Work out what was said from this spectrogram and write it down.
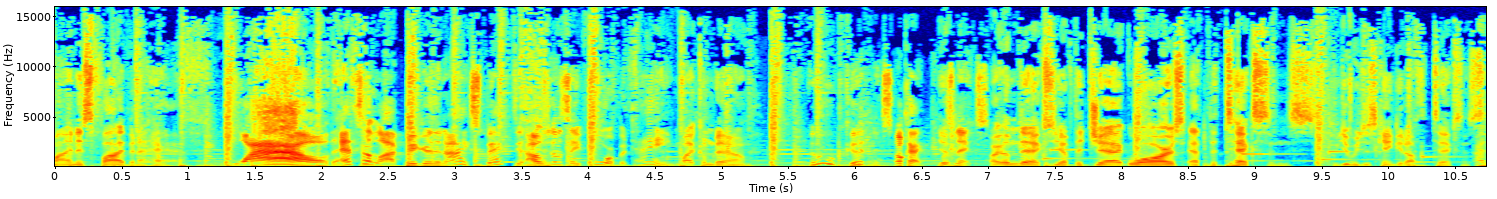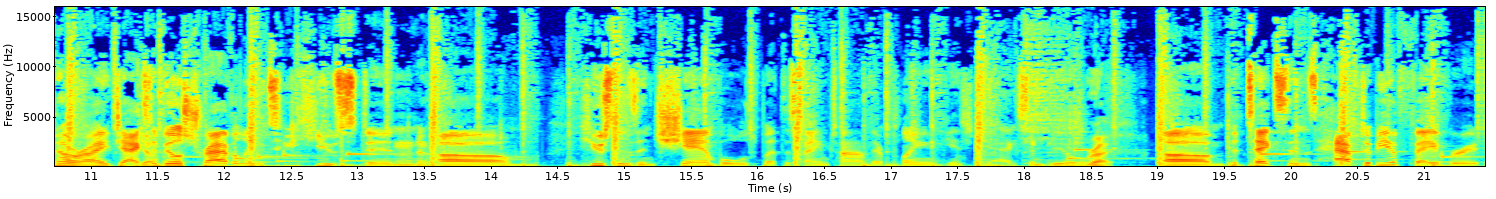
Minus five and a half. Wow, that's a lot bigger than I expected. I was gonna say four, but dang. Might come down. Ooh, goodness. Okay, what's next? All right, up next, you have the Jaguars at the Texans. We just can't get off the Texans. I know, right? Jacksonville's traveling to Houston. Mm-hmm. Um, Houston's in shambles, but at the same time, they're playing against Jacksonville. Right. Um, the Texans have to be a favorite,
